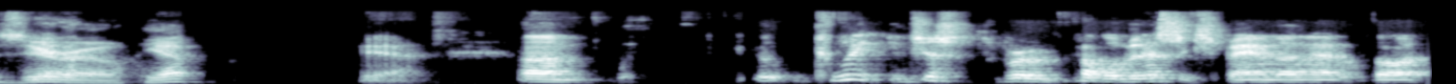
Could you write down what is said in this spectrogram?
zero yep Yeah. Um, can we just for a couple of minutes expand on that thought?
